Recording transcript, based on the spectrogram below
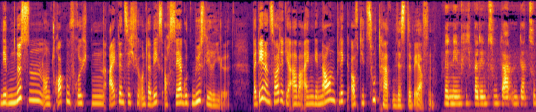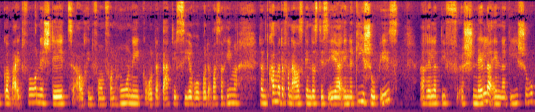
Neben Nüssen und Trockenfrüchten eignen sich für unterwegs auch sehr gut Müsliriegel. Bei denen solltet ihr aber einen genauen Blick auf die Zutatenliste werfen. Wenn nämlich bei den Zutaten der Zucker weit vorne steht, auch in Form von Honig oder Dattelsirup oder was auch immer, dann kann man davon ausgehen, dass das eher Energieschub ist ein relativ schneller Energieschub,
